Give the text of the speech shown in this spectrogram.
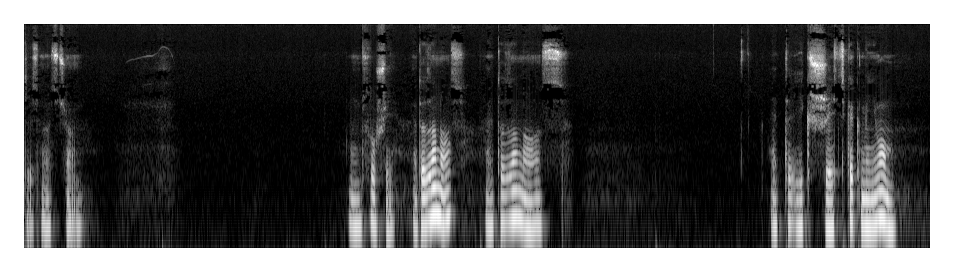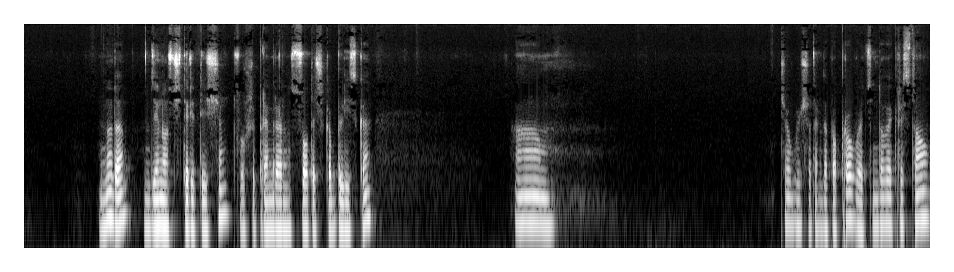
Здесь у нас что? Слушай, это занос. Это занос. Это x6 как минимум. Ну да, 94 тысячи. Слушай, прям реально соточка близко. А... Что бы еще тогда попробовать? Ну давай кристалл.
